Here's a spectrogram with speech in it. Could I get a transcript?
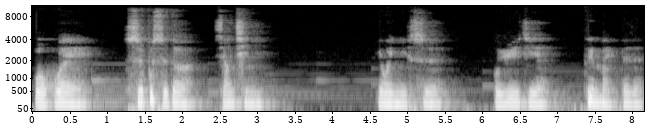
我会时不时的想起你，因为你是我遇见最美的人。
